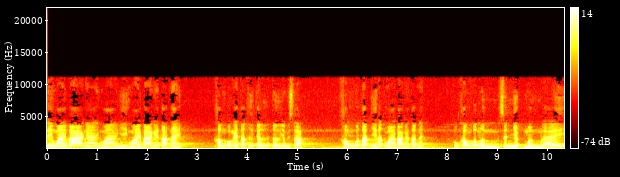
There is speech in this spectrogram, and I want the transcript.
thì ngoài ba ngày, ngoài gì, ngoài ba ngày Tết này, không có ngày Tết thứ tư trong Islam. Không có Tết gì hết ngoài ba ngày Tết này. Cũng không có mừng sinh nhật, mừng lễ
